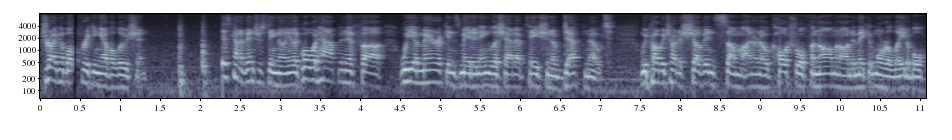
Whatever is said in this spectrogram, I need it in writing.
Dragon Ball freaking Evolution. It's kind of interesting though, you're like, what would happen if uh, we Americans made an English adaptation of Death Note? We'd probably try to shove in some, I don't know, cultural phenomenon to make it more relatable.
